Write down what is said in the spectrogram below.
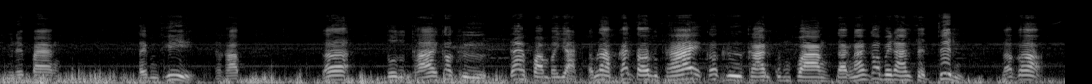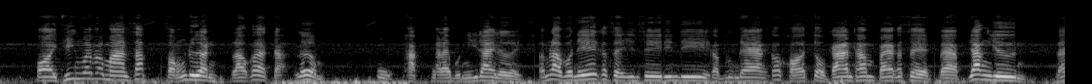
อยู่ในแปลงเต็มที่นะครับ และตัวสุดท้ายก็คือได้ความประหยัดสำหรับขั้นตอนสุดท้ายก็คือการคุมฟาง จากนั้นก็เป็นอันเสร็จสิ้น แล้วก็ปล่อยทิ้งไว้ประมาณสัก 2 เดือน เราก็จะเริ่มปลูกผักอะไรบนนี้ได้เลยสำหรับวันนี้เกษตรอินทรีย์ดินดี กับลุงแดงก็ขอจบการทำแปลงเกษตรแบบยั่งยืนและ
